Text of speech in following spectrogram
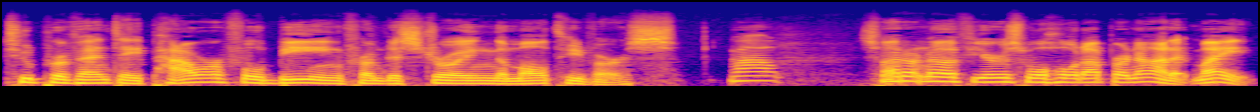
to prevent a powerful being from destroying the multiverse. Well, So I don't know if yours will hold up or not. It might.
